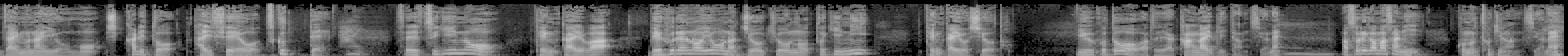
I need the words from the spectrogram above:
財務内容もしっかりと体制を作って、はい、で次の展開はデフレのような状況の時に展開をしようということを私は考えていたんですよね。まあ、それがまさにこの時なんですよね。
